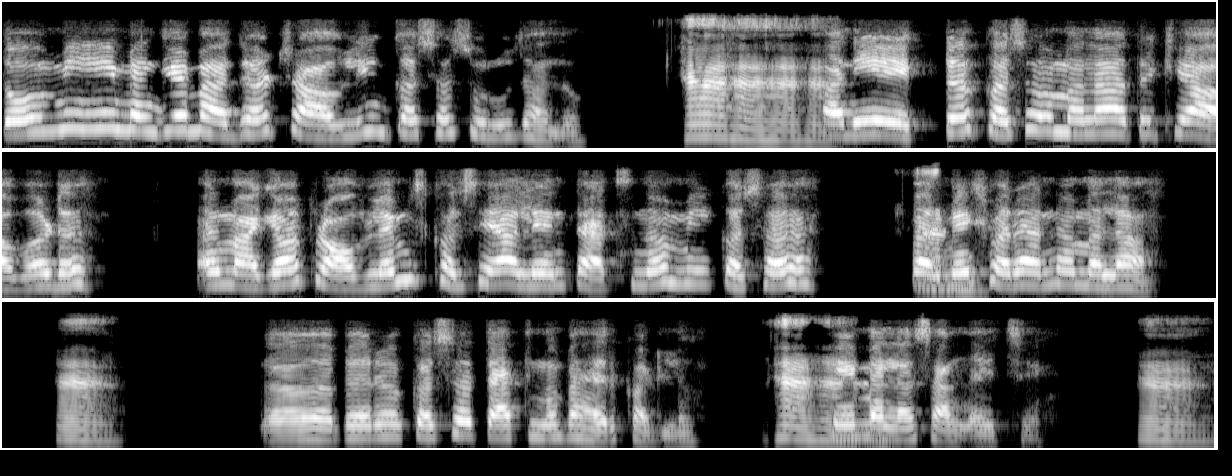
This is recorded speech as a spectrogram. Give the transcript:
तो मी म्हणजे माझं ट्रॅव्हलिंग कसं सुरू झालं. हा हा हा हा. आणि एकटं कसं मला त्याची आवड आणि माझ्यावर प्रॉब्लेम्स कसे आले आणि त्यातनं मी कसं परमेश्वरानं मला हा. अ, बरं कसं त्यातनं बाहेर काढलं हा हा हे हा. मला सांगायचंय. हा.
